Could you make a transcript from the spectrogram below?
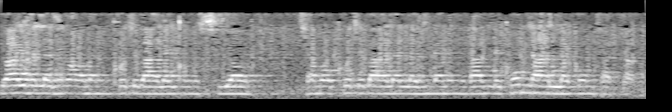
یا ایها الذین آمنوا کتب علیکم الصیام کما کتب علی الذین من قبلکم لعلکم تتقون.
